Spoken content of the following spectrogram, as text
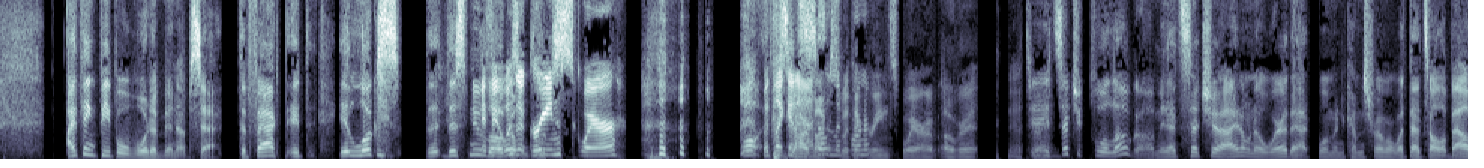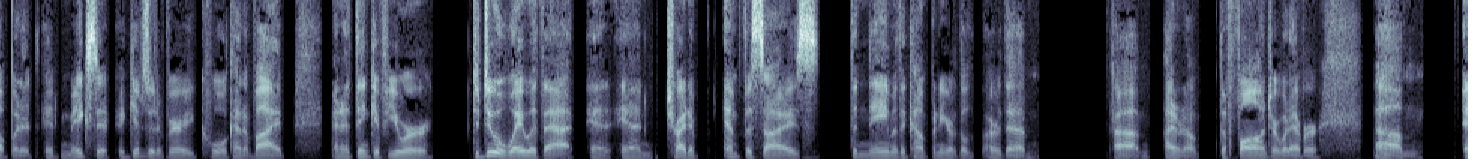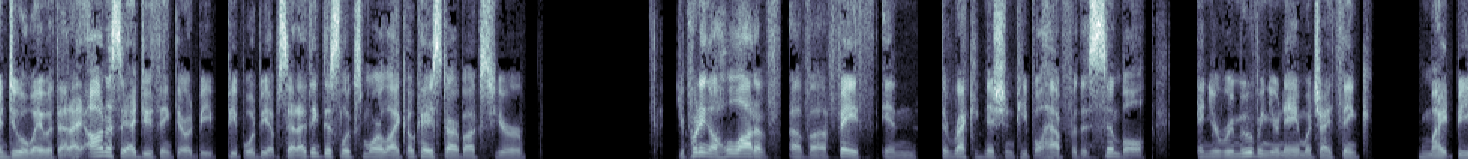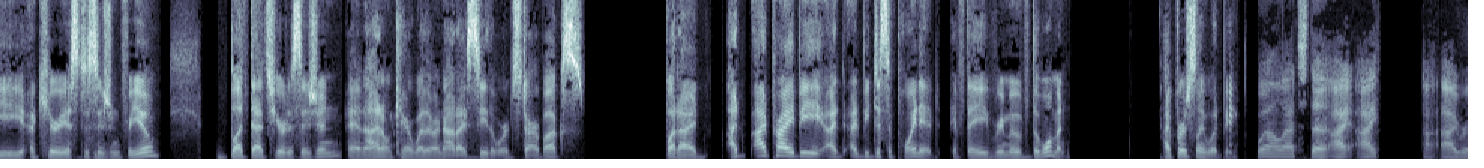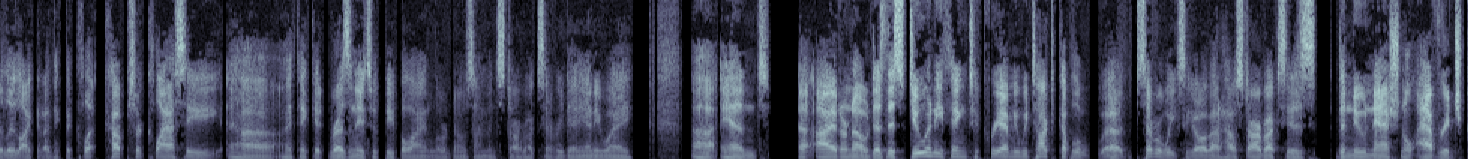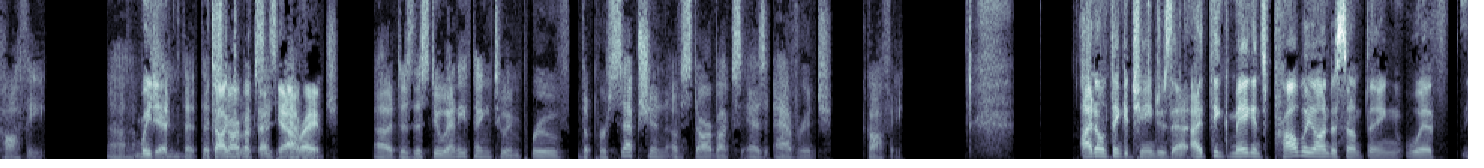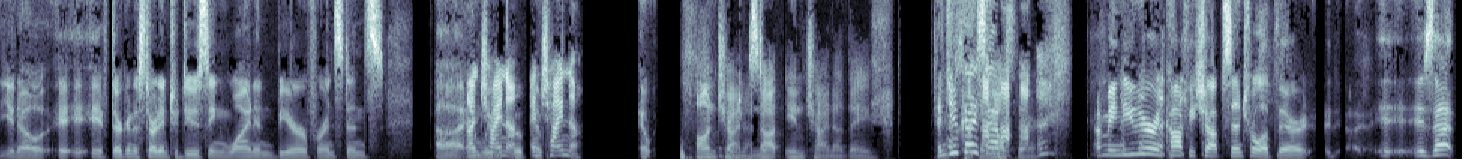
I think people would have been upset. The fact it it looks th- this new If logo it was a green looks- square well, with like an it's Starbucks with corner. a green square over it. That's right. It's such a cool logo. I mean, that's such a I don't know where that woman comes from or what that's all about, but it it makes it it gives it a very cool kind of vibe. And I think if you were to do away with that and and try to emphasize the name of the company or the or the um I don't know, the font or whatever, um and do away with that. I honestly I do think there would be people would be upset. I think this looks more like okay, Starbucks, you're you're putting a whole lot of of uh, faith in the recognition people have for this symbol, and you're removing your name, which I think might be a curious decision for you. But that's your decision, and I don't care whether or not I see the word Starbucks. But I'd I'd I'd probably be I'd I'd be disappointed if they removed the woman. I personally would be. Well, that's the I I I, really like it. I think the cl- cups are classy. Uh, I think it resonates with people. I Lord knows I'm in Starbucks every day anyway, uh, and uh, I don't know. Does this do anything to create? I mean, we talked a couple of uh, several weeks ago about how Starbucks is the new national average coffee. Uh, We did. That, We that Starbucks that. is Yeah, right. average. Uh, does this do anything to improve the perception of Starbucks as average coffee? I don't think it changes that. I think Megan's probably onto something with, you know, i- i- if they're going to start introducing wine and beer, for instance. Uh, on and China remove- and China. On China, not in China. They And you guys have else there. I mean, you're in Coffee Shop Central up there. Is that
